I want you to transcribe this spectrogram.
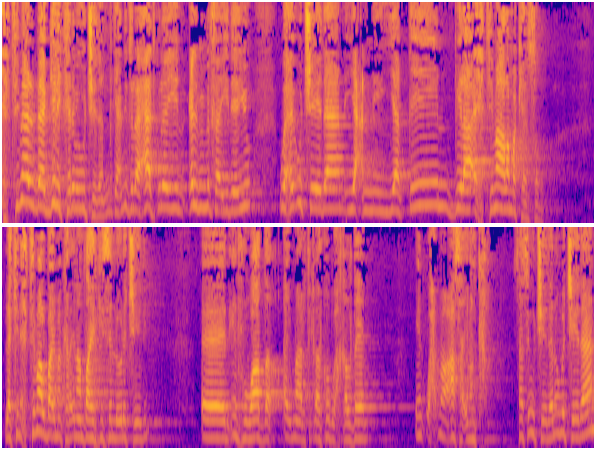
Ixtimaal baa geli kara bay ujeedaan markay xadiiul aaxaadku leeyihiin cilmi ma faa'iideeyo waxay ujeedaan yani yaqiin bilaa ixtimaala ma keensado. Laakiin ixtimaal baa iman kara inaan daahirkiisa loola jeedin in ruwaadda ay maarata qaarkood wax qaldeen. In wax noocaasa iman kara saasay ujeedaan uma jeedaan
